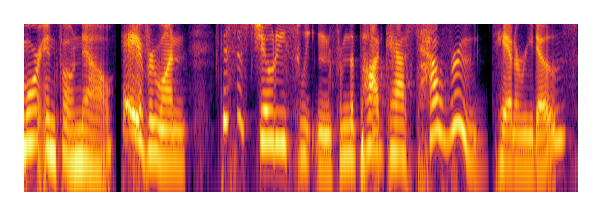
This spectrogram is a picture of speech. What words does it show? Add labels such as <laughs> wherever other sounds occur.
more info now. Hey everyone, this is Jodie Sweetin from the podcast How Rude, Tanneritos.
